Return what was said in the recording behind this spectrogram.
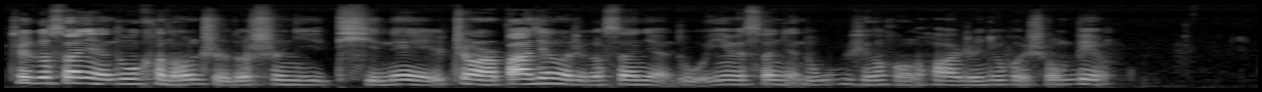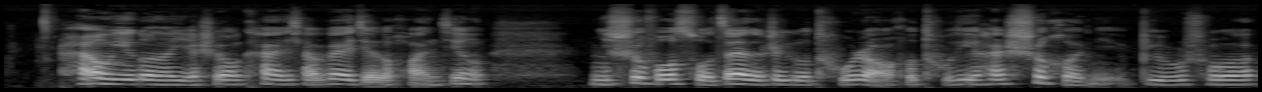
这个酸碱度可能指的是你体内正儿八经的这个酸碱度，因为酸碱度不平衡的话，人就会生病。还有一个呢，也是要看一下外界的环境，你是否所在的这个土壤和土地还适合你。比如说，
